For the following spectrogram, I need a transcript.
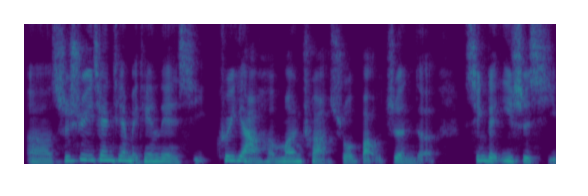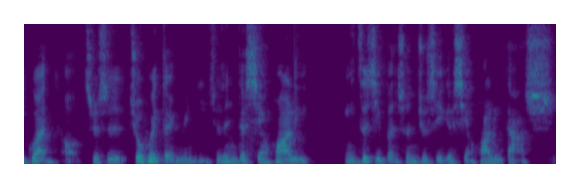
呃，持续一千天，每天练习 Kriya 和 Mantra 所保证的新的意识习惯哦，就是就会等于你，就是你的显化力。你自己本身就是一个显化力大师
